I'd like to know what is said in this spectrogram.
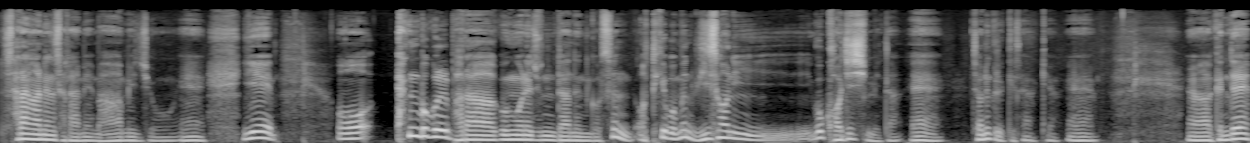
사랑하는 사람의 마음이죠. 예. 이게, 어, 행복을 바라고 응원해 준다는 것은 어떻게 보면 위선이고 거짓입니다. 예. 저는 그렇게 생각해요. 예. 아, 근데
